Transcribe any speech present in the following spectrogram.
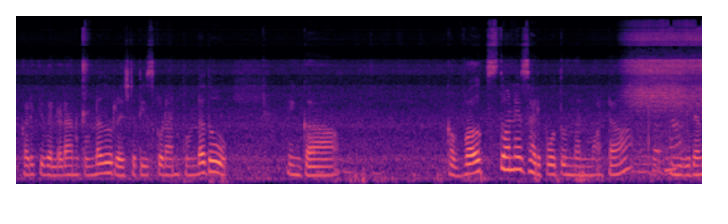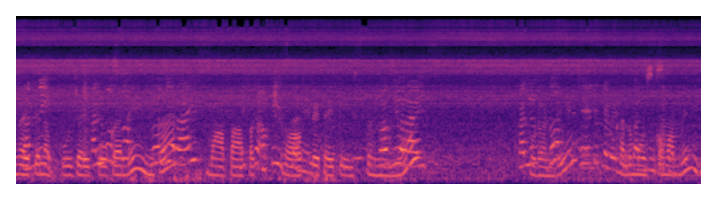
ఎక్కడికి వెళ్ళడానికి ఉండదు రెస్ట్ తీసుకోవడానికి ఉండదు. ఇంకా యొక్క వర్క్స్తోనే సరిపోతుందన్నమాట. ఈ విధంగా అయితే నా పూజ అయిపోగానే ఇంకా మా పాపకి చాక్లెట్ అయితే ఇస్తున్నాను. చూడండి కళ్ళు మూసుకో మమ్మీ నీ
